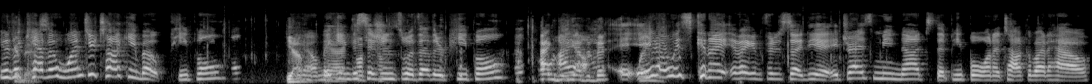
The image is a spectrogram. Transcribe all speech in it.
you know, Goodness. Kevin, once you're talking about people, yeah. you know, making Yeah, decisions with other people. Oh, yeah, but then- it, it always can I if I can finish this idea. It drives me nuts that people want to talk about how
